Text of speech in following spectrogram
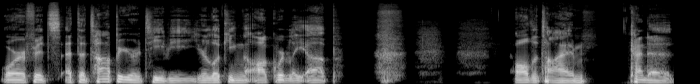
or if it's at the top of your TV, you're looking awkwardly up all the time. Kind of,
